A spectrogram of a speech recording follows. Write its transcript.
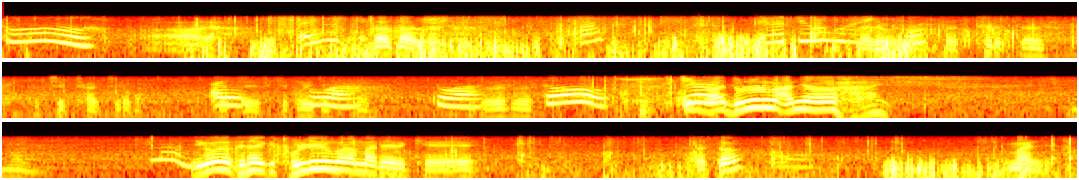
줘. 아, 내가 찍어. 자, 자, 자. 아, 내가 자, 찍어보라니까. 여기서, 저, 테레, 저, 집잘 찍어봐. 아이, 이렇게 보이지? 좋아. 어. 좋아. 됐어. 또. 지금, 아, 누르는 거 아니야. 아이씨. 이거는 그냥 이렇게 돌리는 거란 말이야, 이렇게. 알았어? 그만, 이제.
